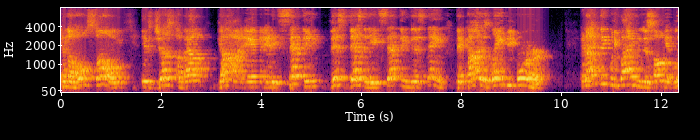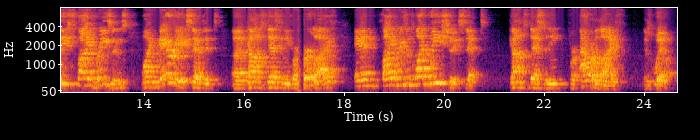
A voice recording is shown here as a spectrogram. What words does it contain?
And the whole song is just about God and, and accepting this destiny, accepting this thing that God has laid before her. And I think we find in this song at least five reasons why Mary accepted uh, God's destiny for her life, and five reasons why we should accept God's destiny for our life as well.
